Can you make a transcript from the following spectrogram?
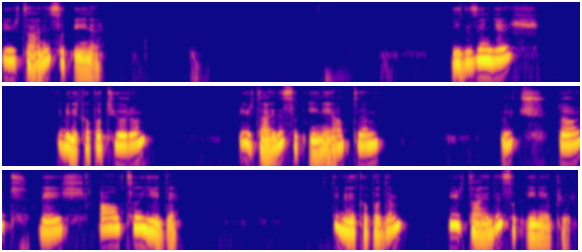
Bir tane sık iğne. 7 zincir dibine kapatıyorum. Bir tane de sık iğne yaptım. 3 4 5 6 7 dibine kapadım. Bir tane de sık iğne yapıyorum.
